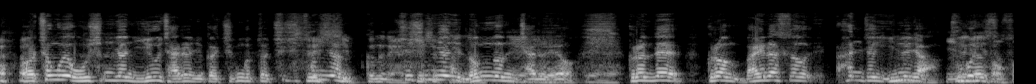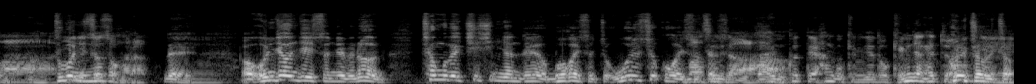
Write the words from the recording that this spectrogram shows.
어, 1950년 이후 자료니까 지금부터 73년 70, 그러네요. 70년이 73년. 넘는 예. 자료예요. 예. 그런데 그럼 마이너스 한 적이 있느냐? 음, 두번 연속. 있었습니다. 아, 두번 이년 연속 있었습니다. 네. 음. 어, 언제 언제 있었냐면은 1970년대에 뭐가 있었죠? 오일 쇼크가 있었지 맞습니다. 않습니까? 아이고, 그때 한국 경제도 굉장했죠. 그렇죠, 예. 그렇죠.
